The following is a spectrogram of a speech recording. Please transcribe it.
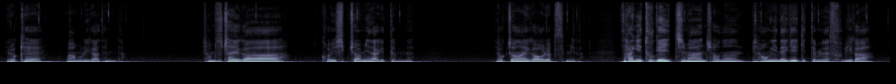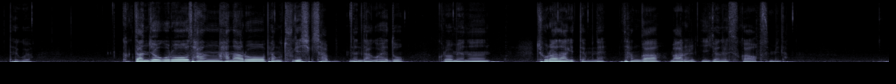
이렇게 마무리가 됩니다. 점수 차이가 거의 10점이 나기 때문에 역전하기가 어렵습니다. 상이 두 개 있지만 저는 병이 네 개이기 때문에 수비가 되고요. 극단적으로 상 하나로 병 두 개씩 잡는다고 해도 그러면은 조란하기 때문에 상과 말을 이겨낼 수가 없습니다.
